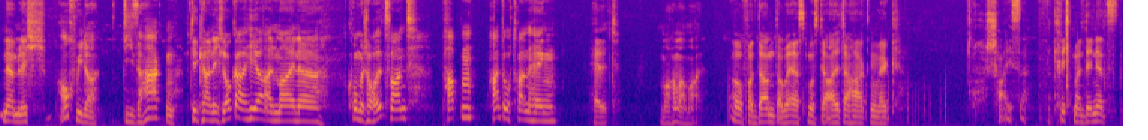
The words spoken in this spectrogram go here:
nämlich auch wieder diese Haken. Die kann ich locker hier an meine komische Holzwand pappen, Handtuch dranhängen, hält. Machen wir mal. Oh verdammt, aber erst muss der alte Haken weg. Oh, scheiße. Wie kriegt man den jetzt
